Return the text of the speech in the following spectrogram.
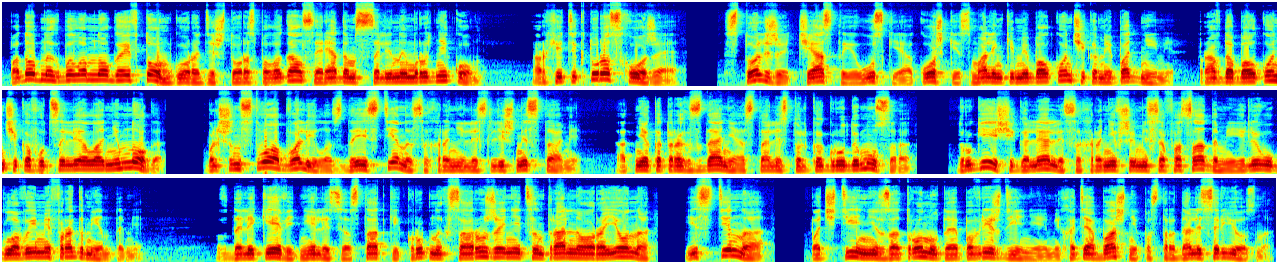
Подобных было много и в том городе, что располагался рядом с соляным рудником. Архитектура схожая. Столь же частые узкие окошки с маленькими балкончиками под ними. Правда, балкончиков уцелело немного. Большинство обвалилось, да и стены сохранились лишь местами. От некоторых зданий остались только груды мусора. Другие щеголяли сохранившимися фасадами или угловыми фрагментами. Вдалеке виднелись остатки крупных сооружений центрального района и стена, почти не затронутая повреждениями, хотя башни пострадали серьезно.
